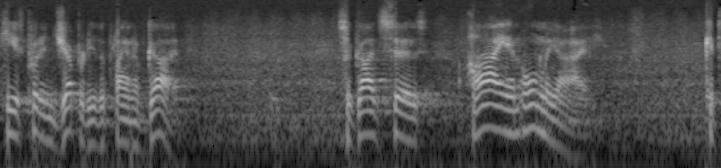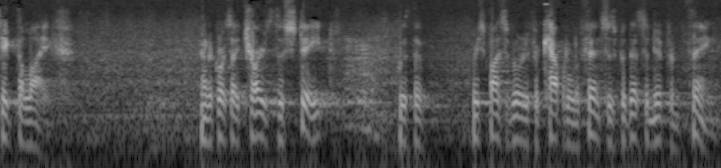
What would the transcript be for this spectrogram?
he has put in jeopardy the plan of God. So God says, I and only I can take the life. And of course, I charge the state with the responsibility for capital offenses, but that's a different thing.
